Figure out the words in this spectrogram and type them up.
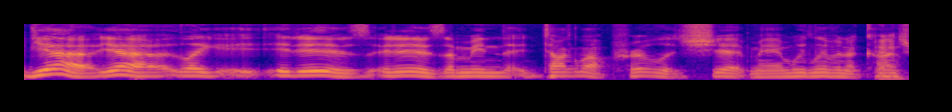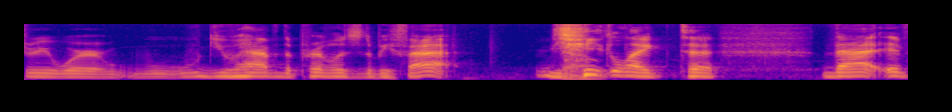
Yeah, yeah, like it, it is. It is. I mean, talk about privilege shit, man. We live in a country where w- you have the privilege to be fat. like to that if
